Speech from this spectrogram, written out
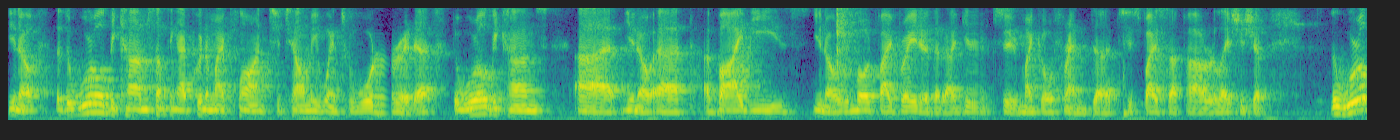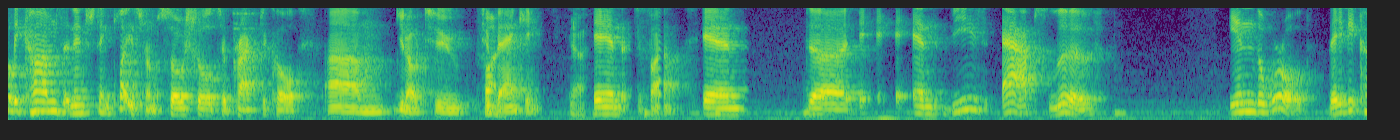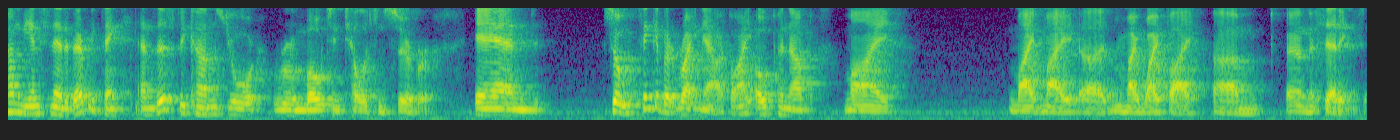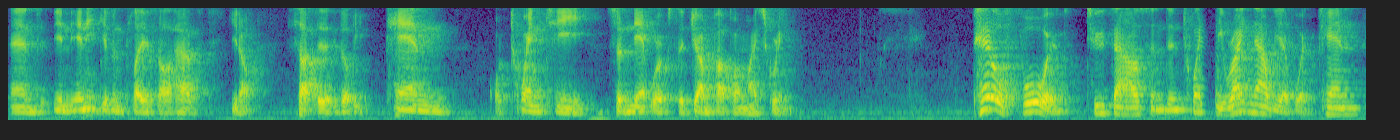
You know, that the world becomes something I put in my plant to tell me when to water it. Uh, the world becomes, uh, you know, a, a Vibease, you know, remote vibrator that I give to my girlfriend uh, to spice up our relationship. The world becomes an interesting place from social to practical, um, you know, to, to banking yeah. and to fun. And uh, and these apps live in the world. They become the internet of everything, and this becomes your remote intelligence server. And so think of it right now. If I open up my my my uh, my Wi-Fi um, and the settings, and in any given place, I'll have you know so, uh, there'll be ten or twenty sort of networks that jump up on my screen pedal forward 2020 right now we have what 10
